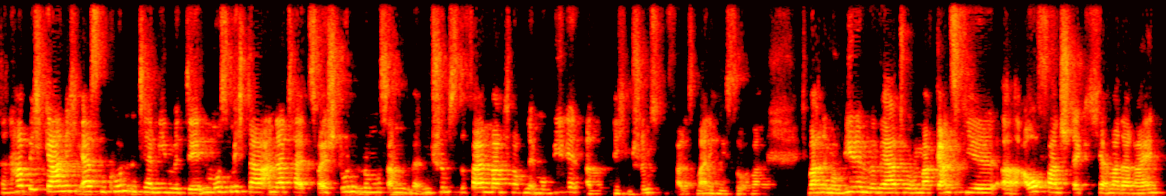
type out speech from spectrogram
dann habe ich gar nicht erst einen Kundentermin mit denen, muss mich da anderthalb, zwei Stunden und muss am, im schlimmsten Fall mache ich noch eine Immobilien, also nicht im schlimmsten Fall, das meine ich nicht so, aber ich mache eine Immobilienbewertung, mache ganz viel äh, Aufwand, stecke ich ja immer da rein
